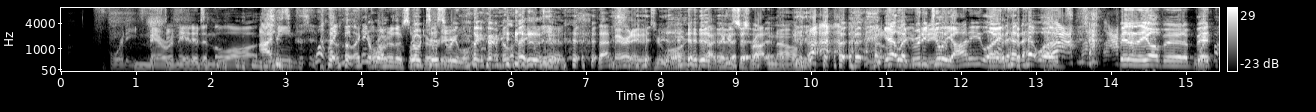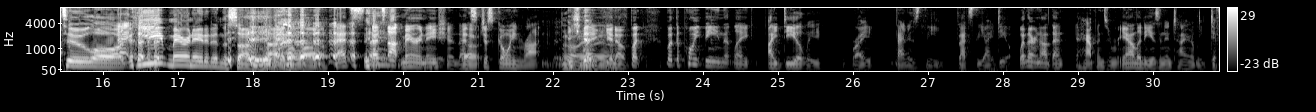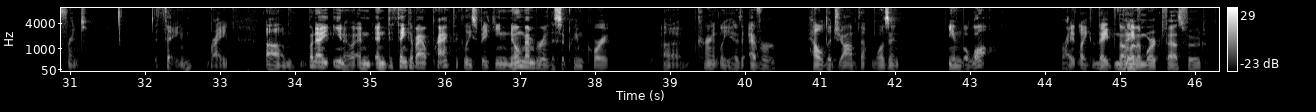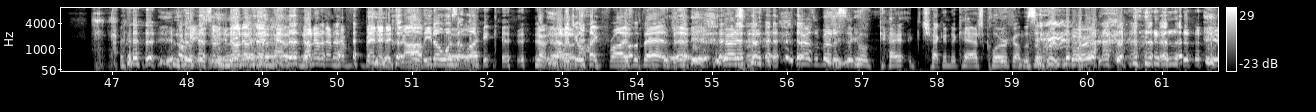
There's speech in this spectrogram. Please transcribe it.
40, 50 marinated years. in the law. I mean, what like, you like think, a wonder they're so rotisserie dirty. lawyer. like, That marinated too long. I think it's just rotten now. yeah, like Rudy should eat. Giuliani. Like that, that was been in the oven a bit too long. He marinated in the sun, not in the law. that's that's not marination. That's oh. just going rotten. Oh, yeah, yeah. You know, but but the point being that like ideally, right? That is the that's the ideal. Whether or not that happens in reality is an entirely different thing, right? Um, but I, you know, and and to think about practically speaking, no member of the Supreme Court uh, currently has ever held a job that wasn't in the law, right? Like they None of them worked fast food. Okay, so none of them have none of them have been in a job. Alito wasn't like. no, none of Did you like fries with that? there's, hasn't a single ca- check into cash clerk on the Supreme Court.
